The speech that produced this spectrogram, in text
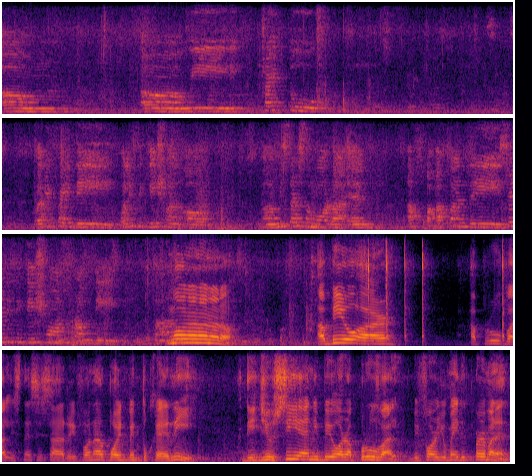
um, uh, we tried to verify the qualification of uh, Mr. Zamora and up- upon the certification from the um, No, no, no, no, no. A BOR approval is necessary for an appointment to carry. Did you see any BOR approval before you made it permanent?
